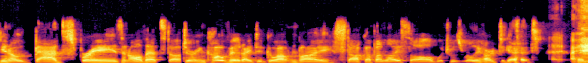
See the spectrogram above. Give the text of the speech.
you know, bad sprays and all that stuff. During COVID, I did go out and buy stock up on Lysol, which was really hard to get. And,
